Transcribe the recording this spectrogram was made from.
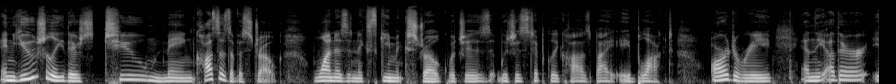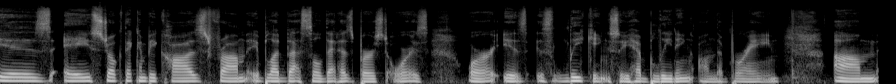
And usually there's two main causes of a stroke. One is an ischemic stroke, which is which is typically caused by a blocked artery, and the other is a stroke that can be caused from a blood vessel that has burst or is or is is leaking. So you have bleeding on the brain, um,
